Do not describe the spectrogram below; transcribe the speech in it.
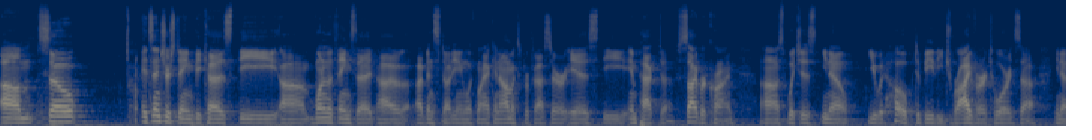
Um, so it's interesting because the um, one of the things that uh, I've been studying with my economics professor is the impact of cybercrime, uh, which is you know you would hope to be the driver towards uh, you know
